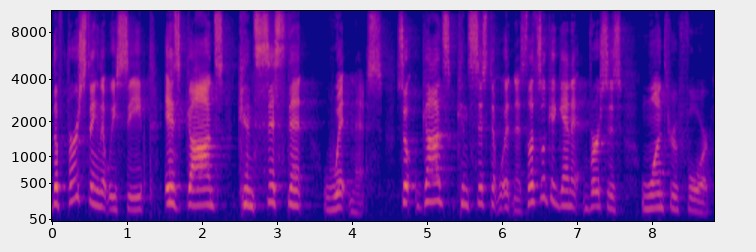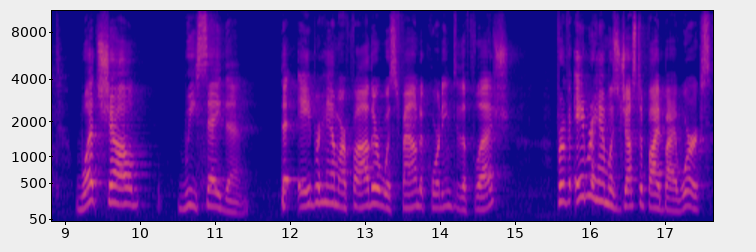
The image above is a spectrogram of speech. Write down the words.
the first thing that we see is God's consistent witness. So, God's consistent witness. Let's look again at verses 1 through 4. What shall we say then? That Abraham our father was found according to the flesh? For if Abraham was justified by works,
